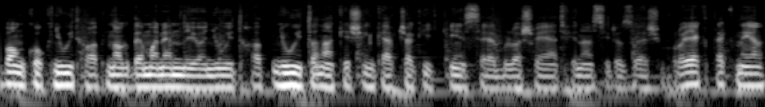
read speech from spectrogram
bankok nyújthatnak, de ma nem nagyon nyújthat, nyújtanak, és inkább csak így kényszerből a saját finanszírozású projekteknél.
